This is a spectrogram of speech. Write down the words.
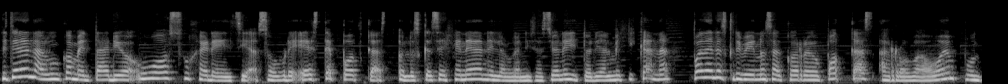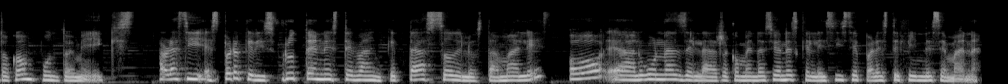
Si tienen algún comentario u sugerencia sobre este podcast o los que se generan en la Organización Editorial Mexicana, pueden escribirnos al correo podcast.com.mx. Ahora sí, espero que disfruten este banquetazo de los tamales o algunas de las recomendaciones que les hice para este fin de semana.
